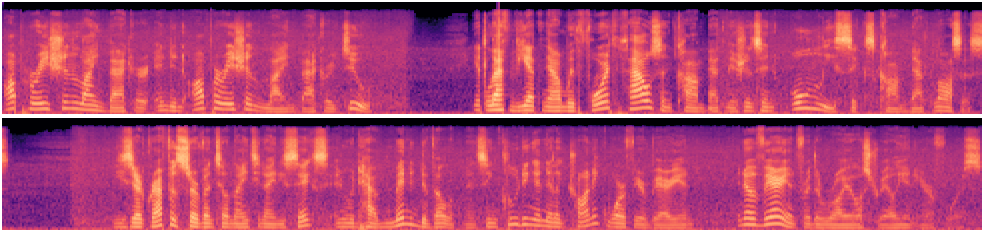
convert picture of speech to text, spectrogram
Operation Linebacker and in Operation Linebacker 2. It left Vietnam with 4,000 combat missions and only 6 combat losses. These aircraft would serve until 1996 and would have many developments including an electronic warfare variant and a variant for the Royal Australian Air Force.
